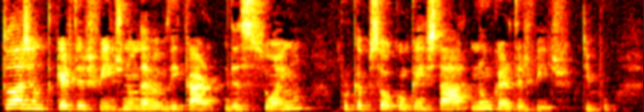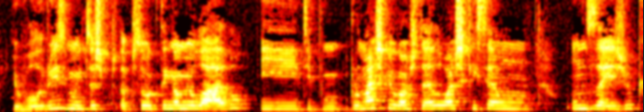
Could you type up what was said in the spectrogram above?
toda a gente que quer ter filhos não deve abdicar desse sonho porque a pessoa com quem está não quer ter filhos. Tipo, eu valorizo muito a pessoa que tenho ao meu lado e, tipo, por mais que eu goste dela, eu acho que isso é um, um desejo que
